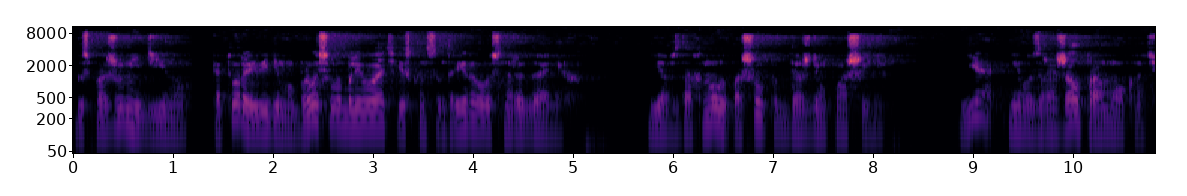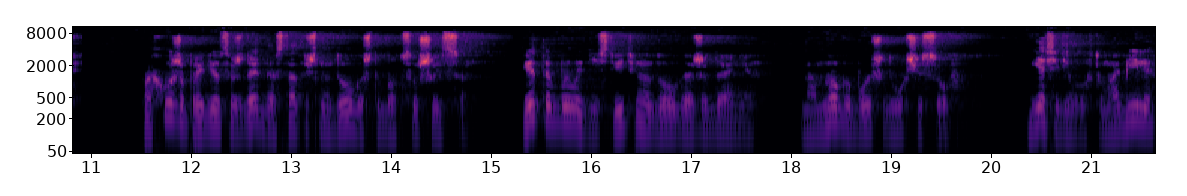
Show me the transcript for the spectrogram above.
госпожу Медину, которая, видимо, бросила болевать и сконцентрировалась на рыданиях. Я вздохнул и пошел под дождем к машине. Я не возражал промокнуть. Похоже, придется ждать достаточно долго, чтобы обсушиться. Это было действительно долгое ожидание. Намного больше двух часов. Я сидел в автомобиле,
